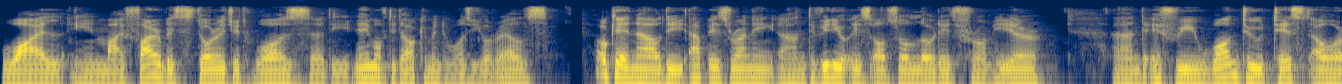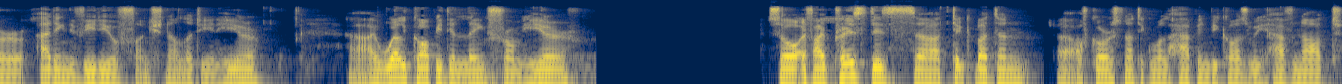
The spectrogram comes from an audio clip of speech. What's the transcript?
while in my Firebase storage it was uh, the name of the document was URLs okay now the app is running and the video is also loaded from here. And if we want to test our adding the video functionality in here I will copy the link from here. So if I press this uh, tick button uh, of course nothing will happen because we have not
